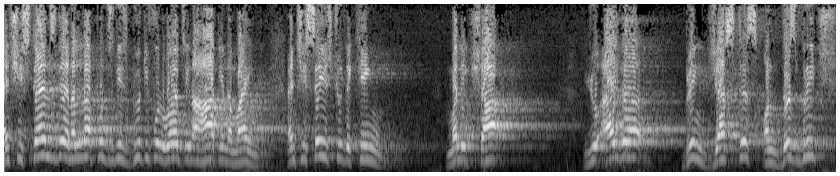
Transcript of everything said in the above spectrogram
And she stands there and Allah puts these beautiful words in her heart, in her mind. And she says to the king, Malik Shah, you either bring justice on this bridge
